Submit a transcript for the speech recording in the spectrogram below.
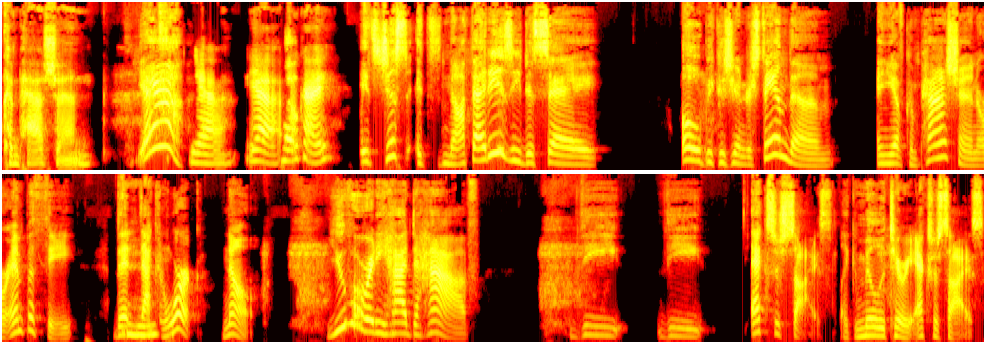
compassion. Yeah. Yeah, yeah. But- okay. it's just it's not that easy to say oh because you understand them and you have compassion or empathy that that can work no you've already had to have the the exercise like military exercise.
